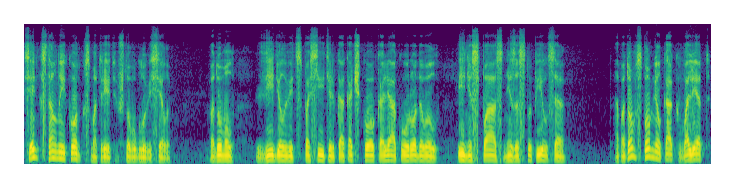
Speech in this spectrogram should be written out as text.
Сенька стал на иконку смотреть, что в углу висело. Подумал, видел ведь спаситель, как очко коляку уродовал, и не спас, не заступился. А потом вспомнил, как валет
